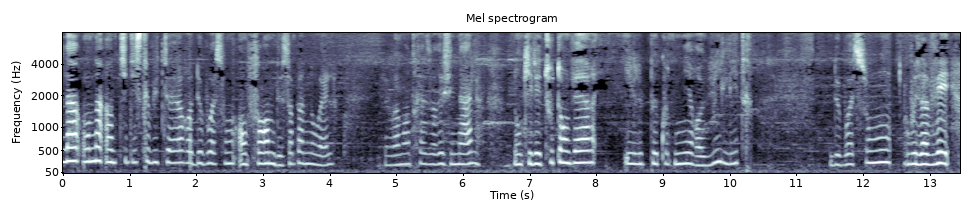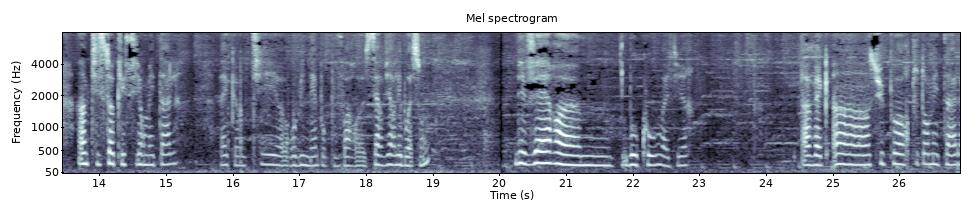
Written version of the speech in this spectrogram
Là, on a un petit distributeur de boissons en forme de sapin de Noël. C'est vraiment très original. Donc il est tout en verre. Il peut contenir 8 litres de boissons. Vous avez un petit socle ici en métal avec un petit euh, robinet pour pouvoir euh, servir les boissons. Des verres euh, bocaux, on va dire, avec un support tout en métal.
